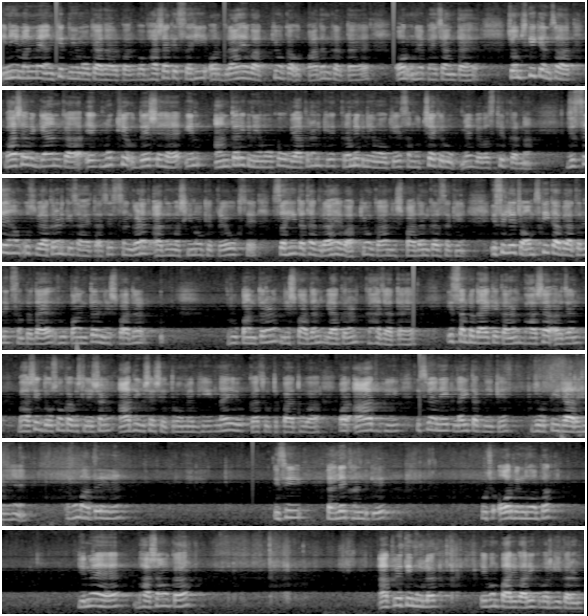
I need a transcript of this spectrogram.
इन्हीं मन में अंकित नियमों के आधार पर वह भाषा के सही और ग्राह्य वाक्यों का उत्पादन करता है और उन्हें पहचानता है। चोम्स्की के अनुसार, भाषा विज्ञान का एक मुख्य उद्देश्य है इन आंतरिक नियमों को व्याकरण के क्रमिक नियमों के समुच्चय के रूप में व्यवस्थित करना, जिससे हम उस व्याकरण की सहायता से संगणक आदि मशीनों के प्रयोग से सही तथा ग्राह्य वाक्यों का निष्पादन कर सकें। इसीलिए चॉम्स्की का व्याकरणिक संप्रदाय रूपांतर निष्पादन, रूपांतरण निष्पादन व्याकरण कहा जाता है। इस संप्रदाय के कारण भाषा अर्जन, भाषिक दोषों का विश्लेषण आदि विषय क्षेत्रों में भी नए युग का सूत्रपात हुआ और आज भी इसमें अनेक नई तकनीकें जुड़ती जा रही हैं। हम आते हैं इसी पहले खंड के कुछ और बिंदुओं पर, जिनमें है भाषाओं का आकृति मूलक एवं पारिवारिक वर्गीकरण।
